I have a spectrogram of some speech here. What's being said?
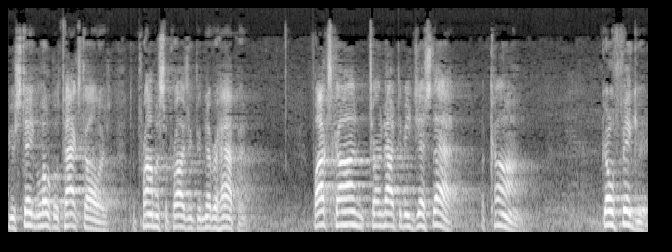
your state and local tax dollars, to promise a project that never happened. Foxconn turned out to be just that, a con. Go figure.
